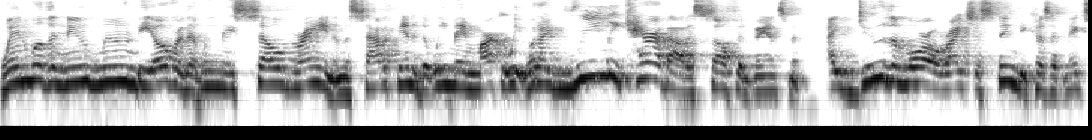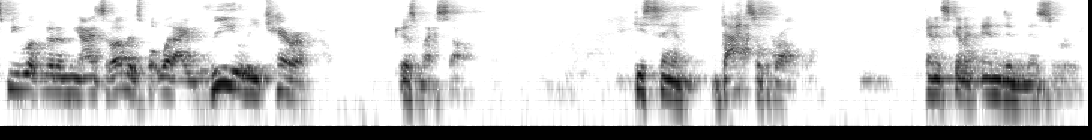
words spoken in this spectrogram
When will the new moon be over that we may sell grain and the Sabbath be ended that we may market wheat? What I really care about is self advancement. I do the moral righteous thing because it makes me look good in the eyes of others, but what I really care about is myself. He's saying that's a problem. And it's going to end in misery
